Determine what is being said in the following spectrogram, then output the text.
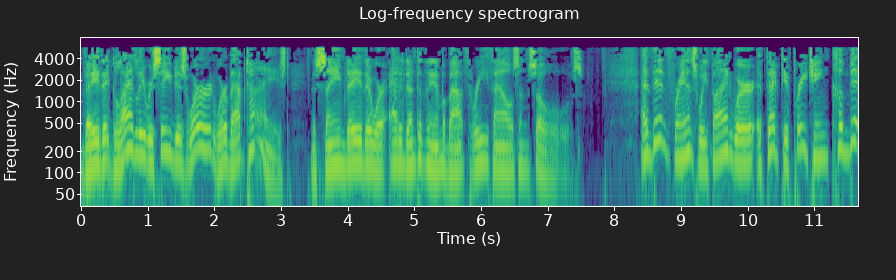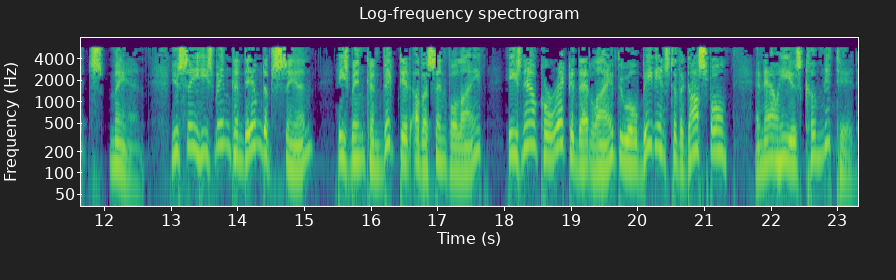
they that gladly received his word were baptized the same day there were added unto them about 3,000 souls. And then, friends, we find where effective preaching commits man. You see, he's been condemned of sin. He's been convicted of a sinful life. He's now corrected that life through obedience to the gospel, and now he is committed.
